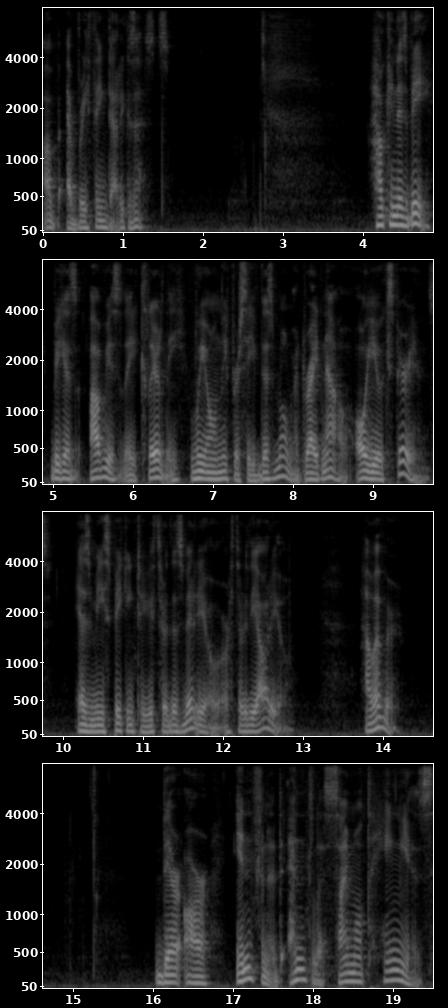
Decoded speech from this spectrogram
of everything that exists. How can this be? Because obviously, clearly, we only perceive this moment right now. All you experience is me speaking to you through this video or through the audio. However, there are infinite, endless, simultaneous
